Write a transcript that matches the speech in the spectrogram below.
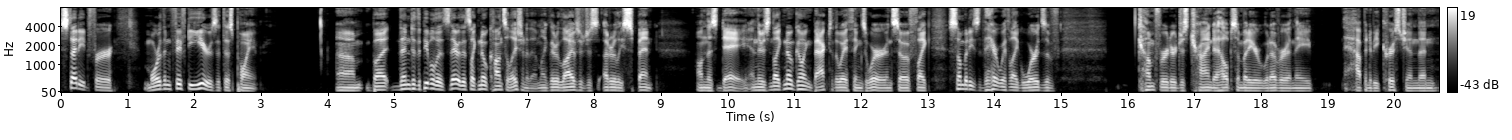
studied for more than 50 years at this point um, but then to the people that's there, that's like no consolation to them. Like their lives are just utterly spent on this day, and there's like no going back to the way things were. And so if like somebody's there with like words of comfort or just trying to help somebody or whatever, and they happen to be Christian, then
